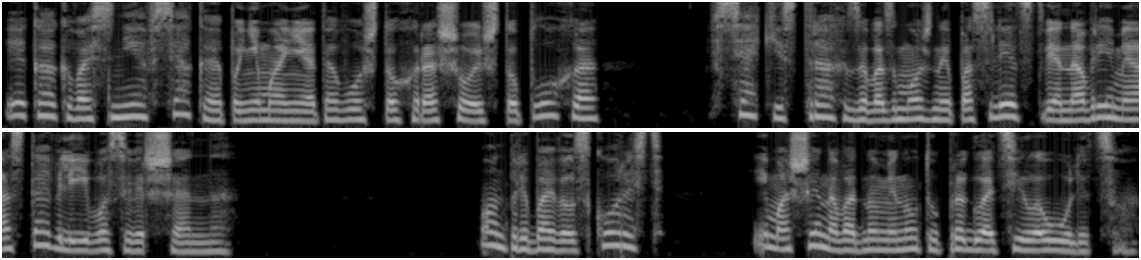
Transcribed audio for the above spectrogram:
И как во сне всякое понимание того, что хорошо и что плохо, всякий страх за возможные последствия на время оставили его совершенно. Он прибавил скорость, и машина в одну минуту проглотила улицу.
